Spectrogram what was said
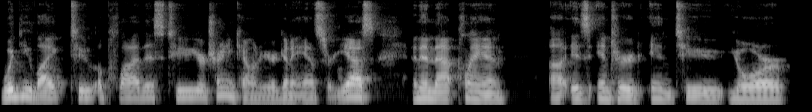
would you like to apply this to your training calendar? You're going to answer yes, and then that plan uh, is entered into your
